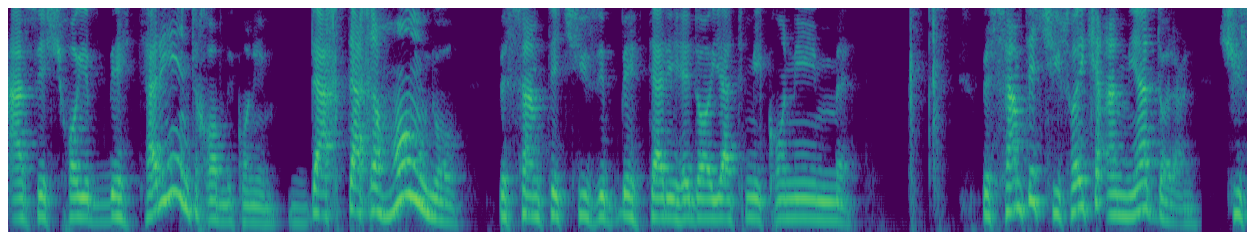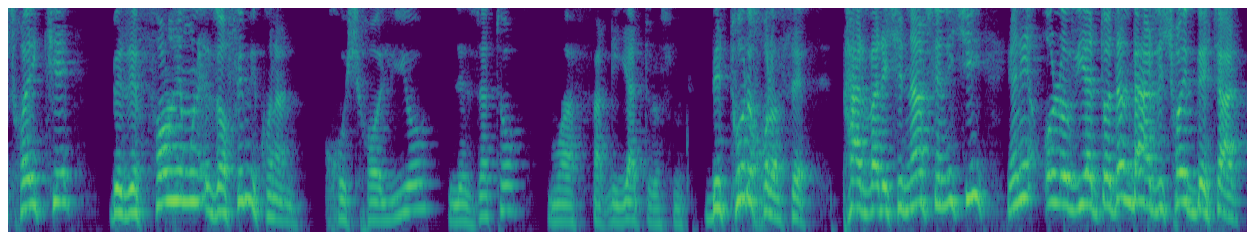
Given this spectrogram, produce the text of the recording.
ارزش های بهتری انتخاب می‌کنیم دقدقه هامونو به سمت چیز بهتری هدایت می‌کنیم. به سمت چیزهایی که امنیت دارن چیزهایی که به رفاهمون اضافه می‌کنن. خوشحالی و لذت و موفقیت درست می‌کنن به طور خلاصه پرورش نفس یعنی چی؟ یعنی اولویت دادن به ارزش های بهتر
